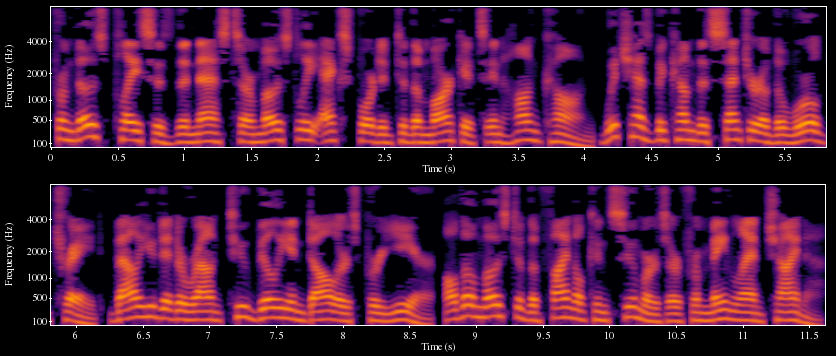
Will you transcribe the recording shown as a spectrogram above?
From those places the nests are mostly exported to the markets in Hong Kong, which has become the center of the world trade, valued at around $2 billion per year, although most of the final consumers are from mainland China.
